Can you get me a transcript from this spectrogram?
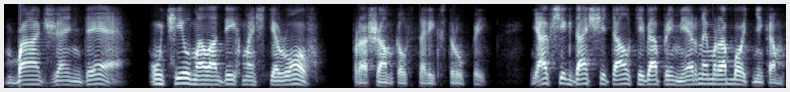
«Баджанде учил молодых мастеров», — прошамкал старик с трубкой. Я всегда считал тебя примерным работником,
